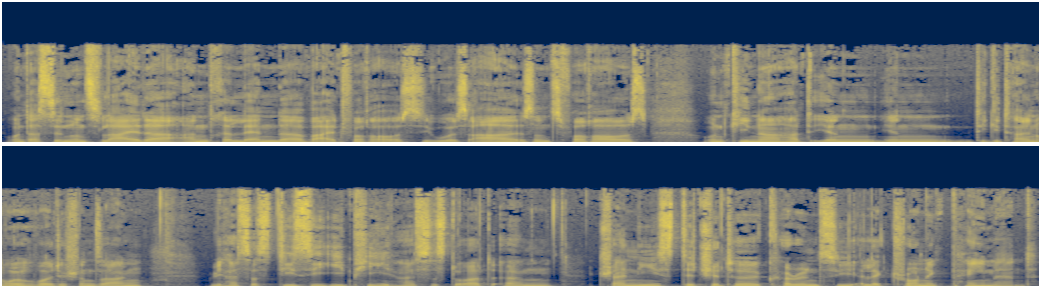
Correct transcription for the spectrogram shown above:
Und das sind uns leider andere Länder weit voraus. Die USA ist uns voraus und China hat ihren, ihren digitalen Euro, wollte ich schon sagen. Wie heißt das? DCEP heißt es dort. Ähm, Chinese Digital Currency Electronic Payment.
